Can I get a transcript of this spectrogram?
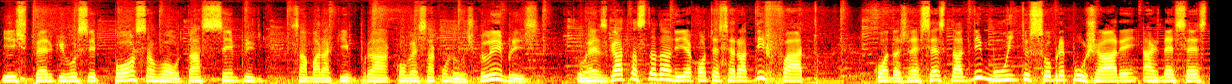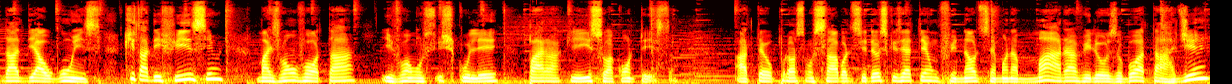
e espero que você possa voltar sempre, Samara, aqui para conversar conosco. Lembre-se, o resgate da cidadania acontecerá de fato quando as necessidades de muitos sobrepujarem as necessidades de alguns, que está difícil, mas vamos votar e vamos escolher para que isso aconteça. Até o próximo sábado, se Deus quiser, ter um final de semana maravilhoso. Boa tarde.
